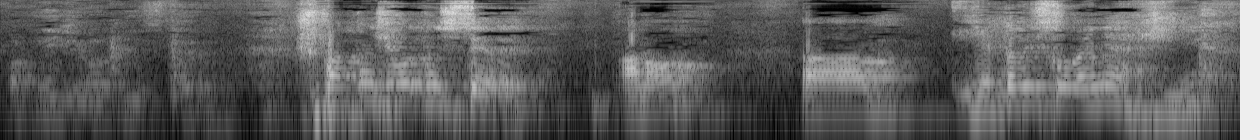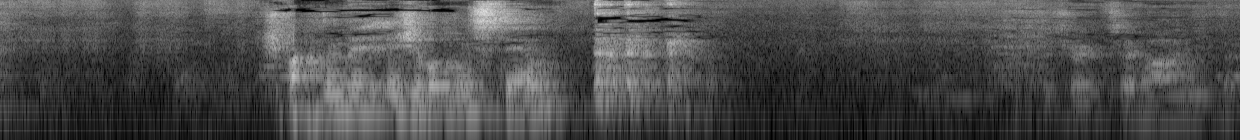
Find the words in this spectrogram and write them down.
Špatný životní styl. Špatný životní styl, ano. Je to vysloveně hřích? Špatný životní styl? Když člověk přehání, tak.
